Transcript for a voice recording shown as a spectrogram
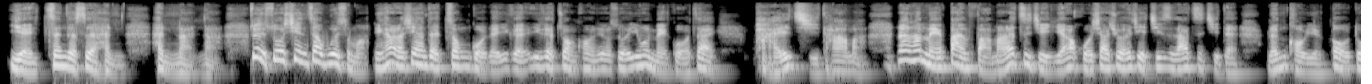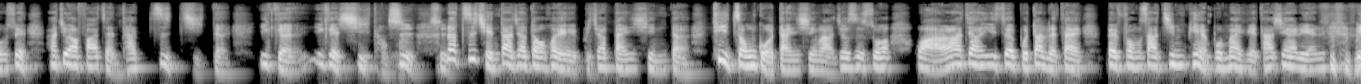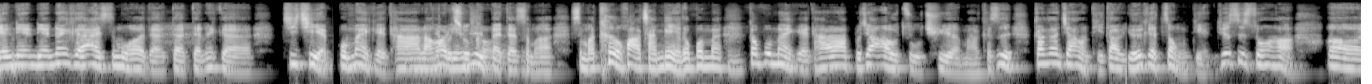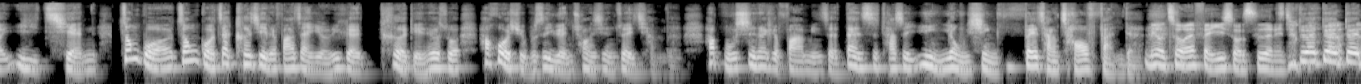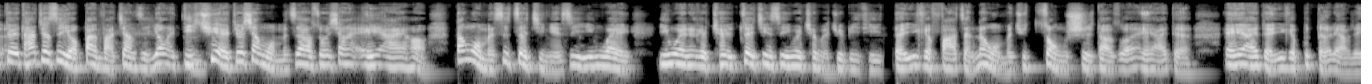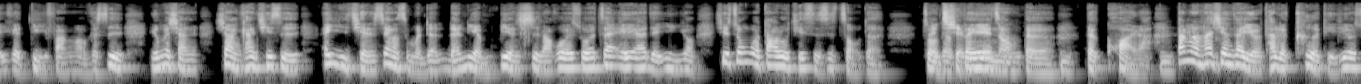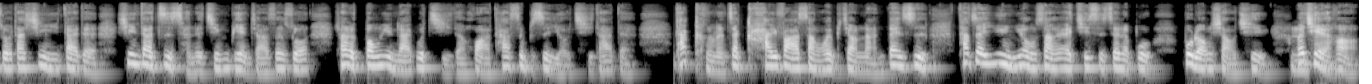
也真的是很很难呐、啊，所以说现在为什么你看到现在在中国的一个一个状况，就是说，因为美国在。排挤他嘛，那他没办法嘛，他自己也要活下去，而且其实他自己的人口也够多，所以他就要发展他自己的一个一个系统。是是。那之前大家都会比较担心的，替中国担心了，就是说，哇，那这样一直不断的在被封杀，晶片也不卖给他，现在连 连连连那个艾斯摩尔的的的那个机器也不卖给他，然后连日本的什么什么特化产品也都不卖，都不卖给他，那不叫傲主去了嘛？可是。刚刚嘉荣提到有一个重点，就是说哈，呃，以前中国中国在科技的发展有一个特点，就是说它或许不是原创性最强的，它不是那个发明者，但是它是运用性非常超凡的，没有错，匪夷所思的那种。对对对对，它就是有办法这样子用。的确，就像我们知道说，像 AI 哈，当我们是这几年是因为因为那个确最近是因为 ChatGPT 的一个发展，让我们去重视到说 AI 的 AI 的一个。不得了的一个地方哦，可是你有没有想想想看，其实哎，以前像什么的人脸辨识啊，或者说在 AI 的应用，其实中国大陆其实是走的走的非常的的快啦。当然，它现在有它的课题，就是说它新一代的新一代制成的晶片，假设说它的供应来不及的话，它是不是有其他的？它可能在开发上会比较难，但是它在运用上，哎，其实真的不不容小觑，而且哈。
